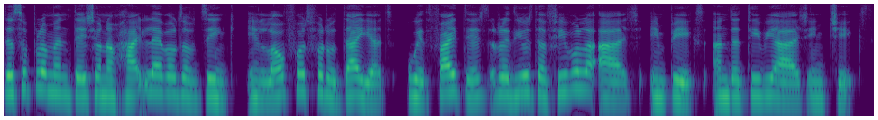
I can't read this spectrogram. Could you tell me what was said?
the supplementation of high levels of zinc in low phosphorus diets with phytase reduced the fibula ash in pigs and the tibia ash in chicks,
